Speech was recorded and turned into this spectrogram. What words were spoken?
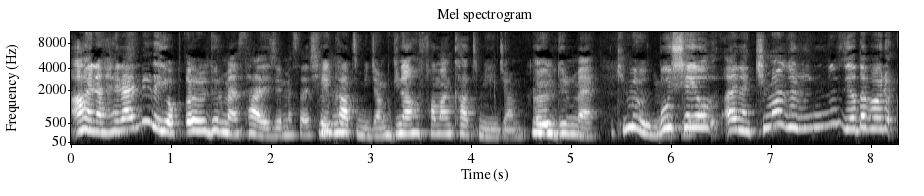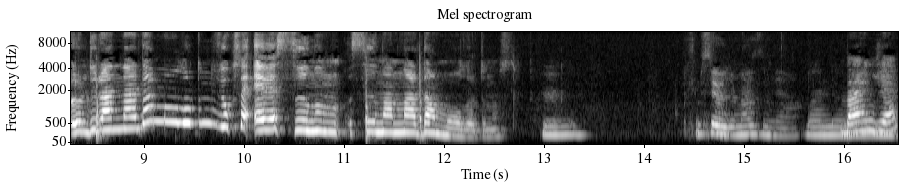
Aynen helal değil de yok öldürme sadece. Mesela şey katmayacağım. Günah falan katmayacağım. Öldürme. Kim öldürdü? Bu şey ol, aynen kim öldürdünüz ya da böyle öldürenlerden mi olurdunuz yoksa eve sığının sığınanlardan mı olurdunuz? Kimse öldürmezdim ya. Ben de bence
